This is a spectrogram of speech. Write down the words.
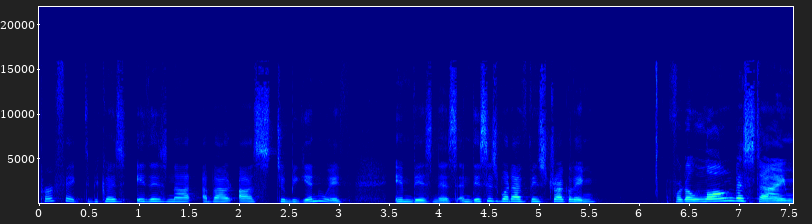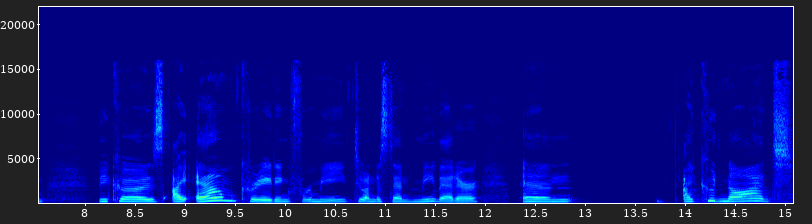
perfect because it is not about us to begin with in business. And this is what I've been struggling for the longest time because I am creating for me to understand me better, and I could not.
